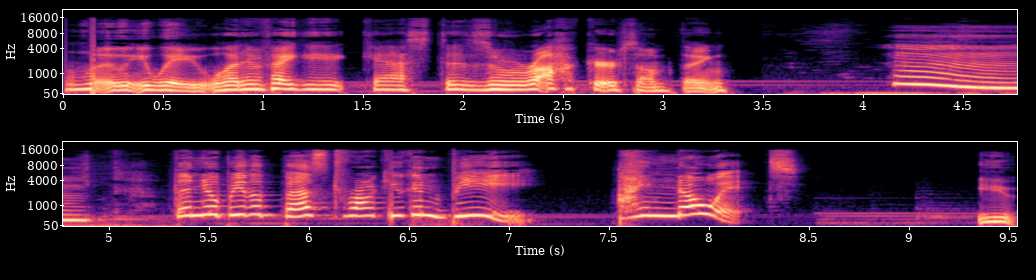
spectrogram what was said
Wait, wait, what if I get cast as a rock or something? Hmm. Then you'll be the best rock you can be. I know it. You,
